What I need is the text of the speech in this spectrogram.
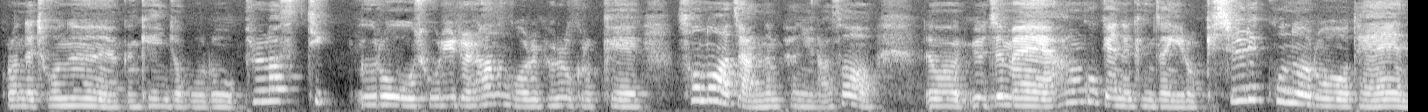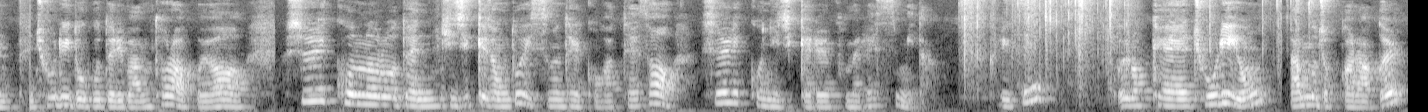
그런데 저는 약간 개인적으로 플라스틱으로 조리를 하는 거를 별로 그렇게 선호하지 않는 편이라서 어, 요즘에 한국에는 굉장히 이렇게 실리콘으로 된 조리 도구들이 많더라고요. 실리콘으로 된 뒤집개 정도 있으면 될 것 같아서 실리콘 뒤집개를 구매를 했습니다. 그리고 이렇게 조리용 나무젓가락을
